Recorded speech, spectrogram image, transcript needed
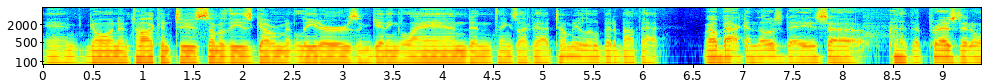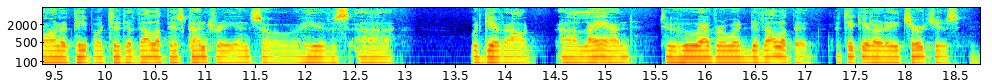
and going and talking to some of these government leaders and getting land and things like that. Tell me a little bit about that. Well, back in those days, uh, the president wanted people to develop his country, and so he was uh, would give out uh, land to whoever would develop it, particularly churches. Mm-hmm.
